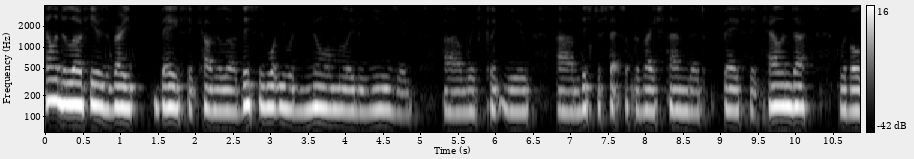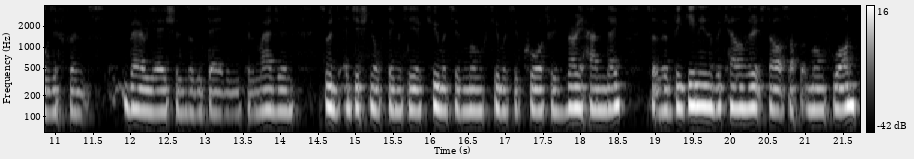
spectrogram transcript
Calendar load here is a very basic calendar load. This is what you would normally be using um, with QlikView. Um, this just sets up a very standard basic calendar with all the different variations of the date that you can imagine. Some additional things here, cumulative month, cumulative quarter is very handy. So at the beginning of the calendar, it starts off at month one,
